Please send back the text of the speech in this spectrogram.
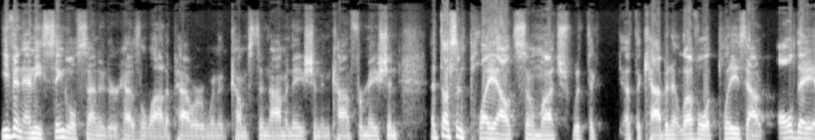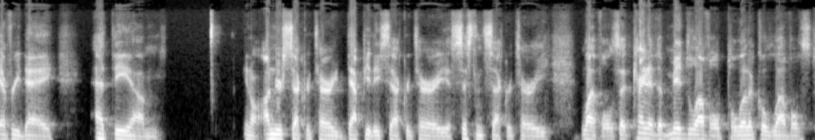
even any single senator has a lot of power when it comes to nomination and confirmation. That doesn't play out so much with the at the cabinet level. It plays out all day, every day at the um, you know undersecretary deputy secretary assistant secretary levels at kind of the mid-level political levels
